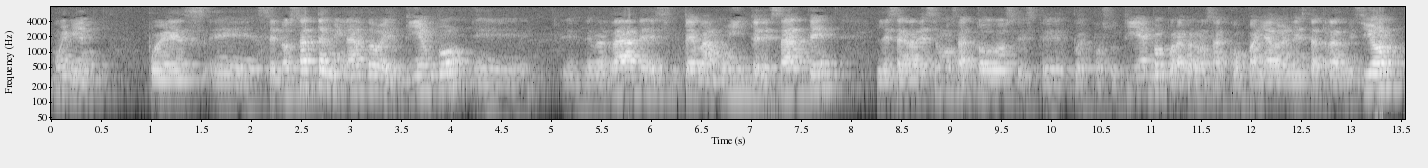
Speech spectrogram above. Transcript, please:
Muy bien, pues eh, se nos ha terminado el tiempo, eh, eh, de verdad es un tema muy interesante. Les agradecemos a todos este, pues, por su tiempo, por habernos acompañado en esta transmisión.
